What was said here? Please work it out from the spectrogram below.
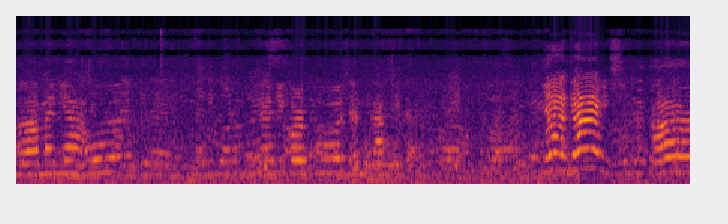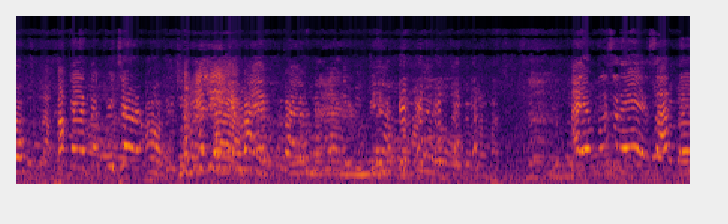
Uh, Maniao, Teddy Corpus, and Placida. Yeah, guys. Ah, Okay, take picture. oh, Ayo Bu Sri, satu.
